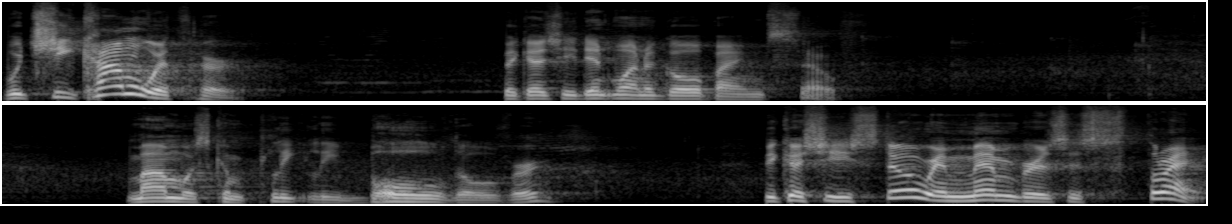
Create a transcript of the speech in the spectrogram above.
Would she come with her? Because he didn't want to go by himself. Mom was completely bowled over because she still remembers his threat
